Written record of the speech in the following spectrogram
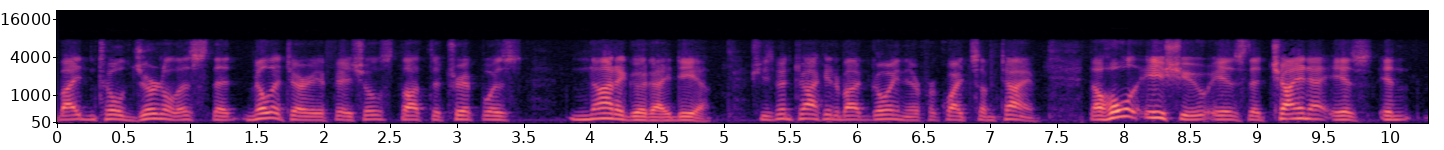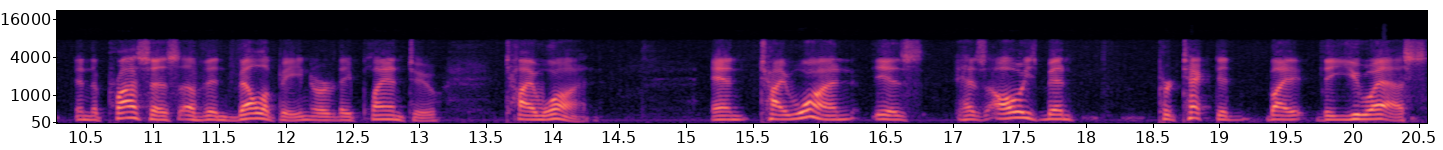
Biden told journalists that military officials thought the trip was not a good idea. She's been talking about going there for quite some time. The whole issue is that China is in in the process of enveloping, or they plan to, Taiwan. And Taiwan is has always been protected by the U.S.,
